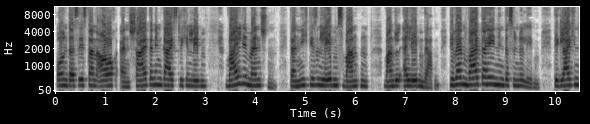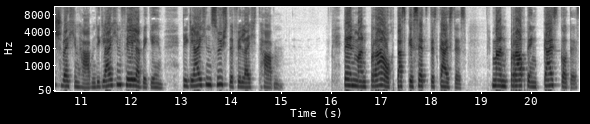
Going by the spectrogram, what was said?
Und das ist dann auch ein Scheitern im geistlichen Leben, weil die Menschen dann nicht diesen Lebenswandel Wandel erleben werden. Die werden weiterhin in der Sünde leben, die gleichen Schwächen haben, die gleichen Fehler begehen, die gleichen Süchte vielleicht haben. Denn man braucht das Gesetz des Geistes. Man braucht den Geist Gottes,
